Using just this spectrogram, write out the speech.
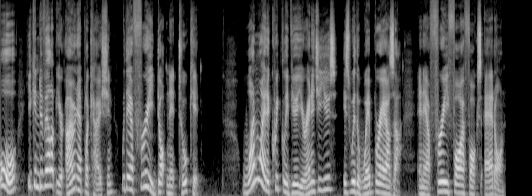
Or you can develop your own application with our free .NET Toolkit. One way to quickly view your energy use is with a web browser and our free Firefox add-on.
